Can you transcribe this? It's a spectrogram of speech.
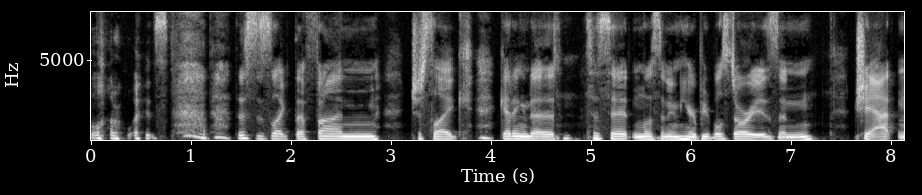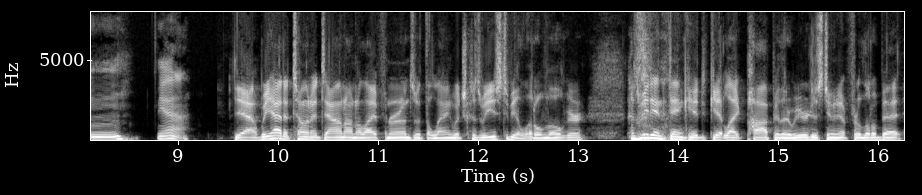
a lot of ways. This is like the fun, just like getting to to sit and listen and hear people's stories and chat and yeah. Yeah, we had to tone it down on a life in ruins with the language because we used to be a little vulgar because we didn't think it'd get like popular. We were just doing it for a little bit.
